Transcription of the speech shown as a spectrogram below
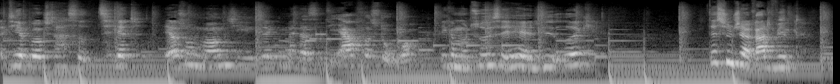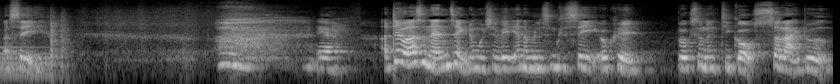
at de her bukser har siddet tæt. Det er også nogle mom jeans, ikke? men altså, de er for store. Det kan man tydeligt se her i livet, ikke? Det synes jeg er ret vildt at se. Ja. Og det er jo også en anden ting, der motiverer, når man ligesom kan se, okay, bukserne de går så langt ud.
